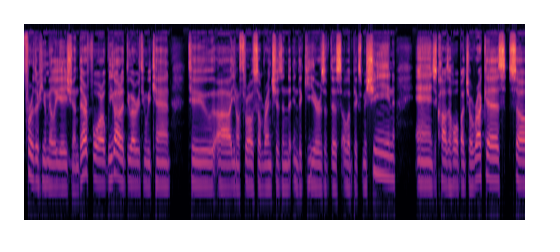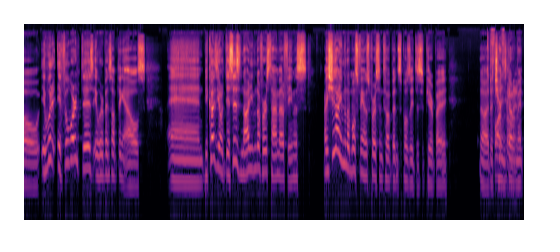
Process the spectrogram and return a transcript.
further humiliation. Therefore, we got to do everything we can to uh, you know throw some wrenches in the in the gears of this Olympics machine and just cause a whole bunch of ruckus. So it would if it weren't this, it would have been something else. And because you know this is not even the first time that a famous like she's not even the most famous person to have been supposedly disappeared by uh, the Far Chinese from it. government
